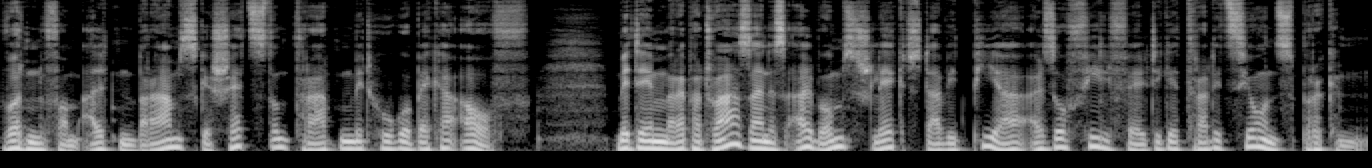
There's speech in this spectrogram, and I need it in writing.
wurden vom alten Brahms geschätzt und traten mit Hugo Becker auf. Mit dem Repertoire seines Albums schlägt David Pia also vielfältige Traditionsbrücken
